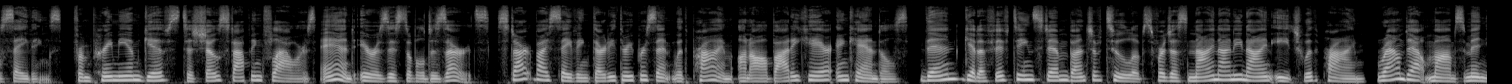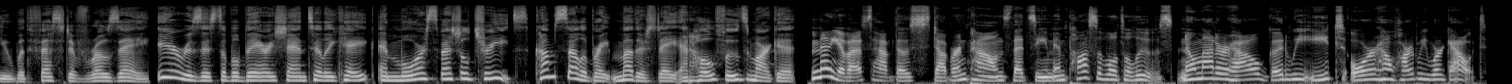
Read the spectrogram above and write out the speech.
savings. From premium gifts to show-stopping flowers and irresistible desserts. Start by saving 33% with Prime on all body care and candles. Then get a 15-stem bunch of tulips for just $9.99 each with Prime. Round out Mom's menu with festive rosé, irresistible berry chantilly cake, and more special treats. Come celebrate Mother's Day at Whole Foods Market. Many of us have those stubborn pounds that seem impossible to lose, no matter how good we eat or how hard we work out.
